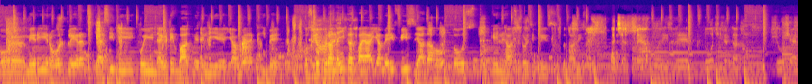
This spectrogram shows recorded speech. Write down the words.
और मेरी रोल प्लेयरेंस कैसी थी? कोई नेगेटिव बात मेरे लिए या मैं कहीं पे उसको पूरा नहीं कर पाया या मेरी फ़ीस ज़्यादा हो तो उसके लिहाज से थोड़ी सी प्लीज़ बता दीजिए। अच्छा मैं आपको इसमें दो चीज़ें बताता हूँ जो शायद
